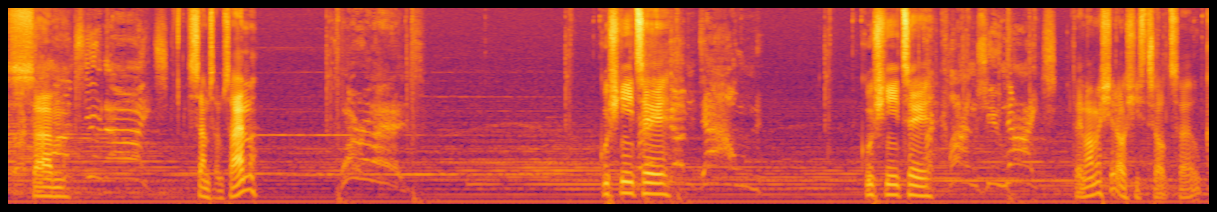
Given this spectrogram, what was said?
Sem. Sem, sem, sem. Kušníci. Kušníci. Tady máme ještě další střelce. OK,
